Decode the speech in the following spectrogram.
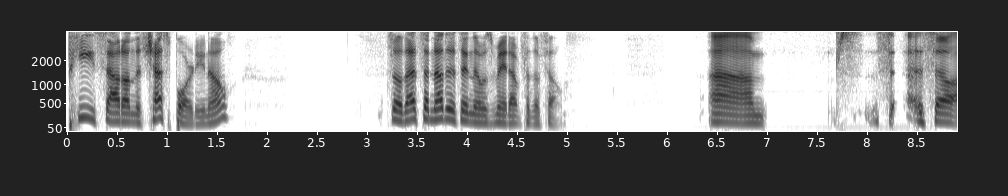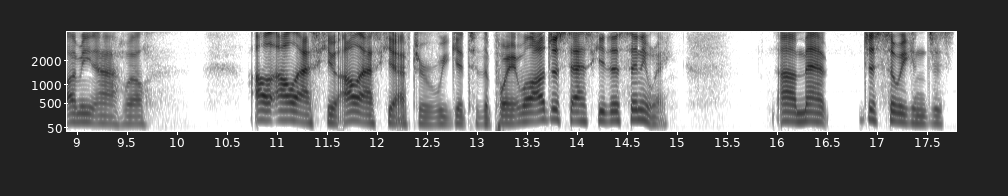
piece out on the chessboard, you know? So that's another thing that was made up for the film. Um, so, so I mean, ah, well, I'll I'll ask you. I'll ask you after we get to the point. Well, I'll just ask you this anyway. Uh, Matt, just so we can just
